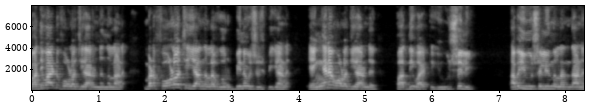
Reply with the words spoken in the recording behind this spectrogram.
പതിവായിട്ട് ഫോളോ ചെയ്യാറുണ്ട് എന്നുള്ളതാണ് ഇവിടെ ഫോളോ ചെയ്യുക എന്നുള്ള വെർബിനെ വിശേഷിപ്പിക്കുകയാണ്. എങ്ങനെ ഫോളോ ചെയ്യാറുണ്ട്? പതിവായിട്ട് യൂഷ്വലി അപ്പൊ യൂഷ്വലി എന്നുള്ള എന്താണ്?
